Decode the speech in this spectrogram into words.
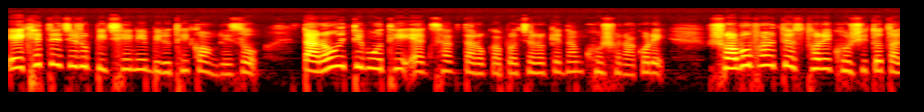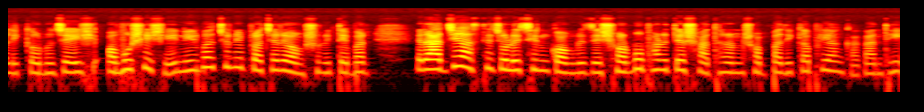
এক্ষেত্রে যেরু পিছিয়ে নেই বিরোধী কংগ্রেসও, তারাও ইতিমধ্যেই এক ঝাঁক তারকা প্রচারকের নাম ঘোষণা করে। সর্বভারতীয় স্তরে ঘোষিত তালিকা অনুযায়ী অবশেষে নির্বাচনী প্রচারে অংশ নিতে এবার রাজ্যে আসতে চলেছেন কংগ্রেসের সর্বভারতীয় সাধারণ সম্পাদিকা প্রিয়াঙ্কা গান্ধী।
